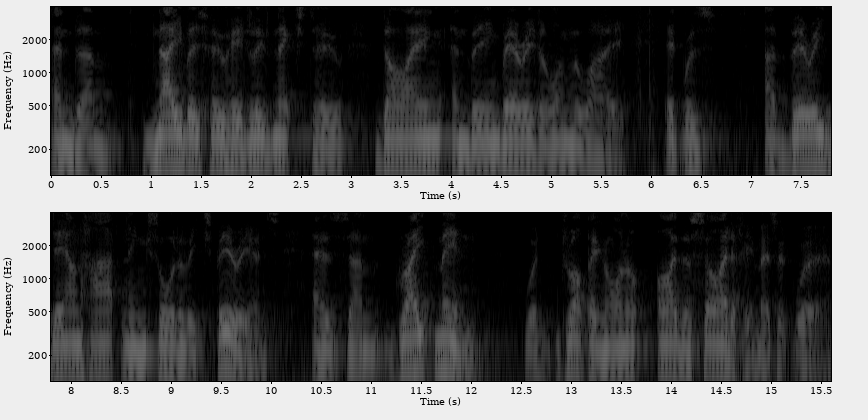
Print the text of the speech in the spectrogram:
and um, neighbours who he had lived next to dying and being buried along the way. It was a very downheartening sort of experience as um, great men were dropping on either side of him, as it were.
